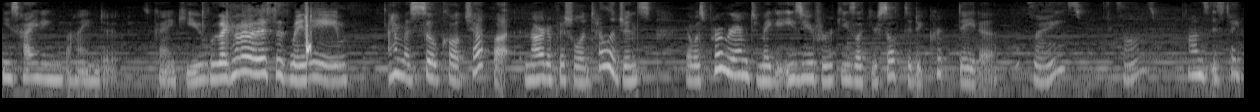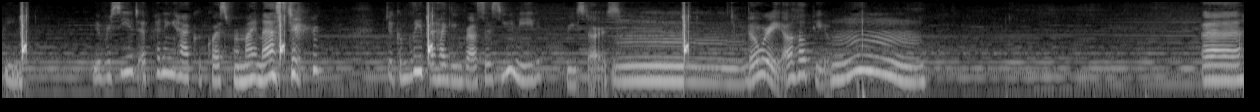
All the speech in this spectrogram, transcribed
He's hiding behind it. It's kind of I cute. like, hello, this is my name. I'm a so-called chatbot, an artificial intelligence that was programmed to make it easier for rookies like yourself to decrypt data. That's nice. Sounds. Hans is typing. You've received a pending hack request from my master. to complete the hacking process, you need three stars. Mmm. Don't worry, I'll help you. Mmm. Uh,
